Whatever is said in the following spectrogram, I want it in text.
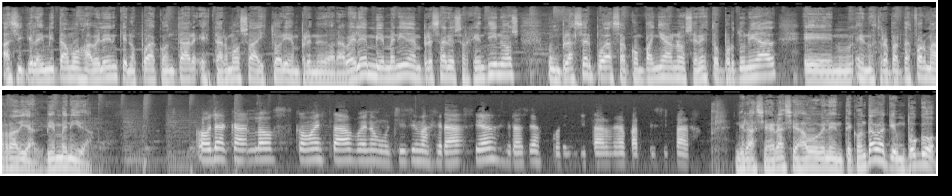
así que la invitamos a Belén que nos pueda contar esta hermosa historia emprendedora. Belén, bienvenida a Empresarios Argentinos, un placer puedas en esta oportunidad en, en nuestra plataforma radial. Bienvenida. Hola Carlos, ¿cómo estás? Bueno, muchísimas gracias. Gracias por invitarme a participar. Gracias, gracias a vos Belén. Te contaba que un poco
